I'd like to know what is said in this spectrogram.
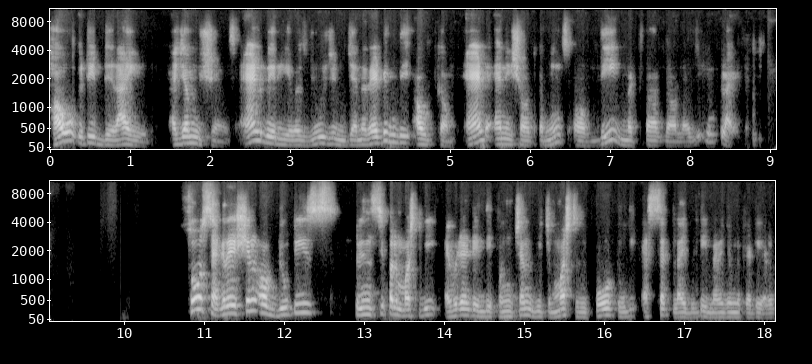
how it is derived, assumptions and variables used in generating the outcome and any shortcomings of the methodology implied. So segregation of duties principle must be evident in the function which must report to the asset liability management criteria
